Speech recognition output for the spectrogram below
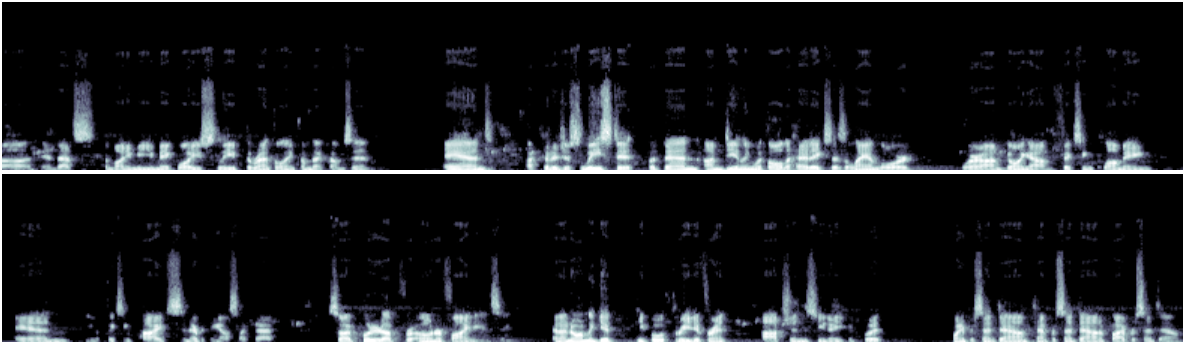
Uh, and that's the money you make while you sleep, the rental income that comes in. And I could have just leased it, but then I'm dealing with all the headaches as a landlord where I'm going out and fixing plumbing and you know, fixing pipes and everything else like that. So I put it up for owner financing. And I normally give people three different options. You know, you could put 20% down, 10% down, and 5% down.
